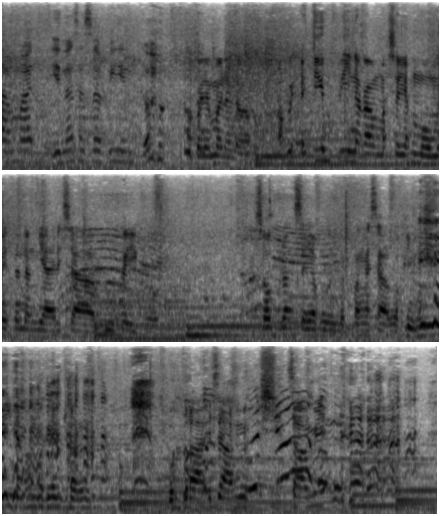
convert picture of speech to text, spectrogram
Salamat. Yun ang sasabihin ko. Ako naman ano, ako, ito yung pinakamasayang moment na nangyari sa buhay ko. Sobrang saya ko ng pangasawa ko yung pinakamagandang babae sa, sa amin.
